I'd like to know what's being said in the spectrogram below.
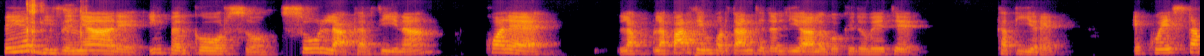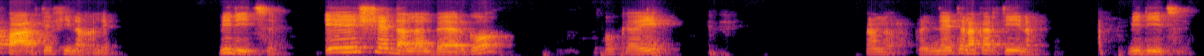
per disegnare il percorso sulla cartina, qual è la, la parte importante del dialogo che dovete capire? È questa parte finale. Vi dice, esce dall'albergo, ok? Allora, prendete la cartina, vi dice,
